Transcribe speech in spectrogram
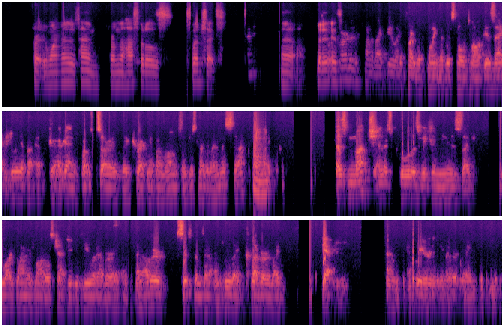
for one at a time from the hospitals' websites. Yeah, but it, it's Part of the, kind of, I feel like part of the point of this whole talk is actually about, again, I'm sorry, like, correct me if I'm wrong, so I'm just trying to learn this stuff. Mhm. As much and as cool as we can use like large language models, ChatGPT, whatever, and, and other systems that do like clever, like get and clear and everything,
